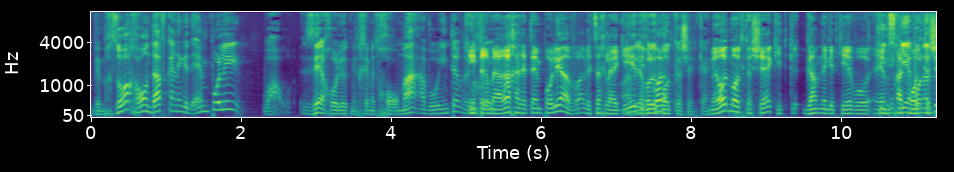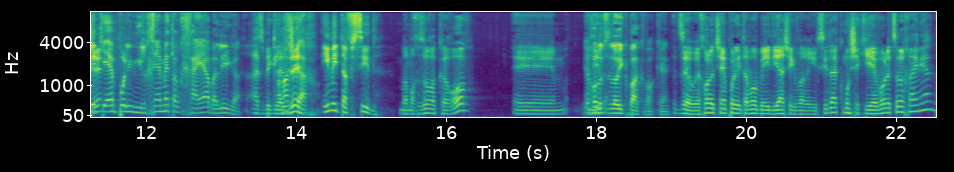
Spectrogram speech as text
במחזור האחרון, דווקא נגד אמפולי, וואו, זה יכול להיות מלחמת חורמה עבור אינטר. זה אינטר יכול... מארחת את אמפולי, אבל וצריך להגיד, אבל עם יכול להיות כל- מאוד קשה, כן. מאוד מאוד קשה, כי גם נגד קייבו היה כי- משחק מאוד בוא נסביר, קשה. כי אמפולי נלחמת על חייה בליגה. אז בגלל זה, כך. אם היא תפסיד במחזור הקרוב, אה, יכול להיות שזה לא יקבע כבר, כן. זהו, יכול להיות שאמפולי תבוא בידיעה שכבר היא הפסידה, כמו שקייבו לצורך העניין,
